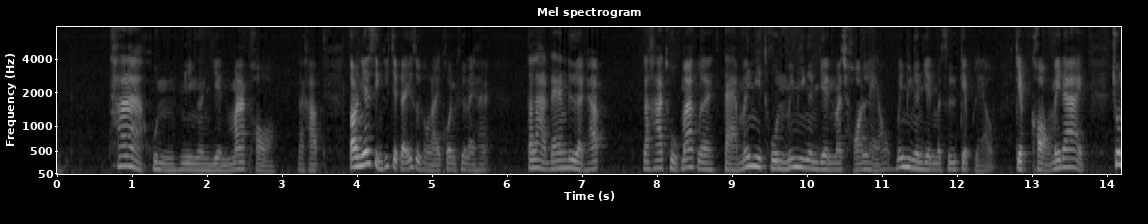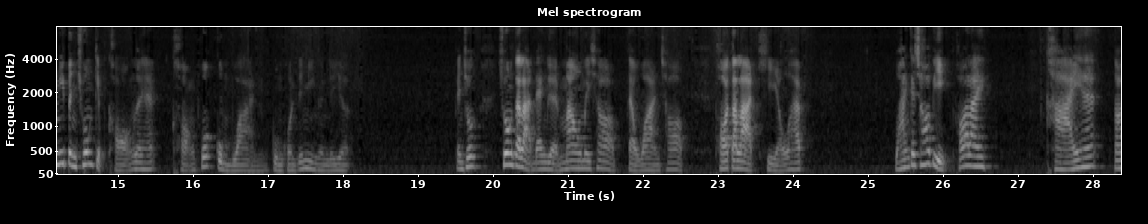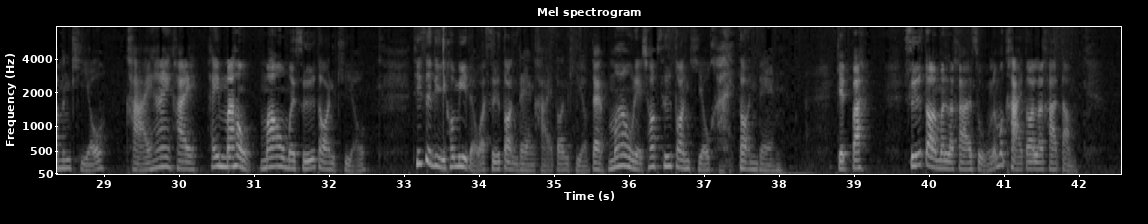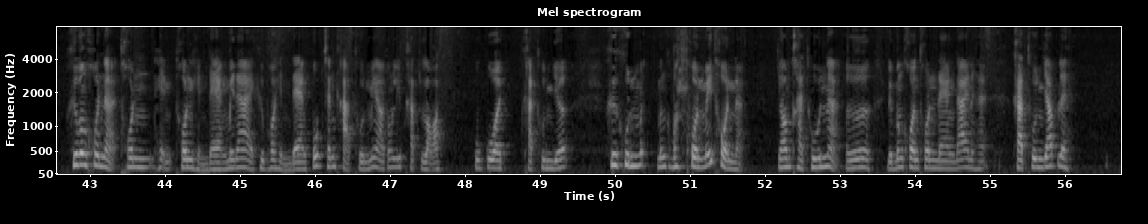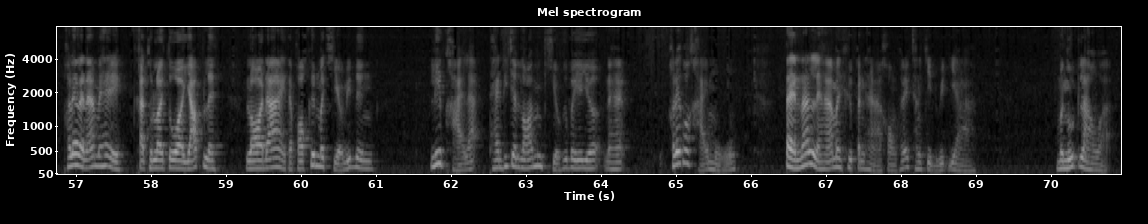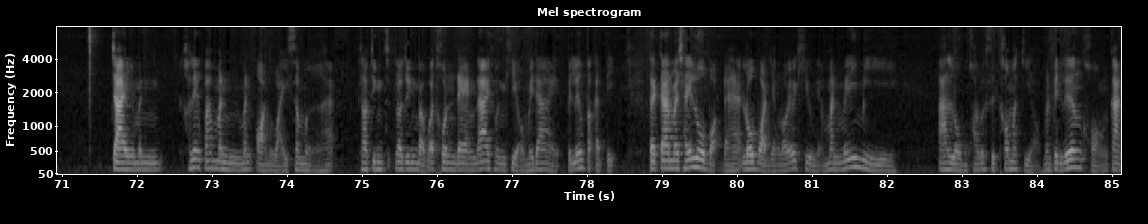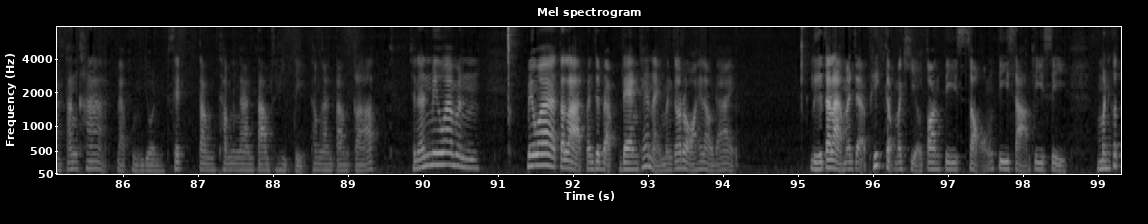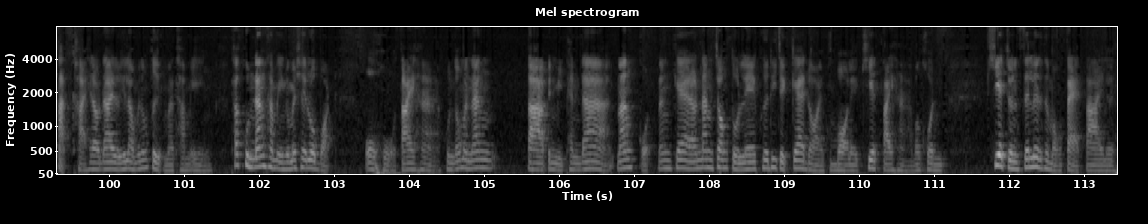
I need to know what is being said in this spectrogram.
ถ้าคุณมีเงินเย็นมากพอนะครับ ตอนนี้สิ่งที่เจ็บใจที่สุดของหลายคนคืออะไรฮะตลาดแดงเดือดครับ ราคาถูกมากเลย แต่ไม่มีทุนไม่มีเงินเย็นมาช้อนแล้ว ไม่มีเงินเย็นมาซื้อเก็บแล้ว เก็บของไม่ได้ ช่วงนี้เป็นช่วงเก็บของเลยฮะของพวกกลุ่มวาน กลุ่มคนที่มีเงินเยอะๆเป็นช่วงช่วงตลาดแดงเดือดเมาไม่ชอบ แต่วานชอบ พอตลาดเขียวครับ วานก็ชอบอีก เพราะอะไร ขายฮะ ตอนมันเขียว ขายให้ใคร ให้เมาเมามาซื้อตอนเขียว ทฤษฎีเขามีแต่ว่าซื้อตอนแดงขายตอนเขียว แต่เมาเนี่ยชอบซื้อตอนเขียวขายตอนแดง เก็ตปะซื้อตอนมันราคาสูงแล้วมาขายตอนราคาต่ำคือบางคนอะทนเห็นทนเห็นแดงไม่ได้ คือพอเห็นแดงปุ๊บฉันขาดทุนไม่เอาต้องรีบคัดลอสกูกลัวขาดทุนเยอะ คือคุณบางบางคนไม่ทนอะยอมขาดทุนอะเออ หรือบางคนทนแดงได้นะฮะขาดทุนยับเลยเขาเรียกอะไรนะไม่ให้ขาดทุนลอยตัวยับเลย รอได้แต่พอขึ้นมาเขียวนิดนึง รีบขายแล้วแทนที่จะร้อยมันเขียวขึ้นไปเยอะๆนะฮะเขาเรียกว่าขายหมู แต่นั่นแหละฮะมันคือปัญหาของเขาเรียกทางจิตวิทยา มนุษย์เราอะใจมันเขาเรียกว่ามันมันอ่อนไหวเสมอฮะเราจึงเราจึงแบบว่าทนแดงได้ทนเขียวไม่ได้เป็นเรื่องปกติ แต่การมาใช้โรบอทนะฮะโรบอทอย่าง Royal Q เนี่ยมันไม่ได้มีอารมณ์ความรู้สึกเข้ามาเกี่ยว มันเป็นเรื่องของการตั้งค่าแบบหุ่นยนต์เซตตามทำงานตามสถิติทำงานตามกราฟ ฉะนั้นไม่ว่ามัน ไม่ว่าตลาดมันจะแบบแดงแค่ไหนมันก็รอให้เราได้ หรือตลาดมันจะพลิกกลับมาเขียวตอนตีสองตีสามตีสี่มันก็ตัดขายให้เราได้โดยที่เราไม่ต้องตื่นมาทำเอง ถ้าคุณนั่งทำเองโดยไม่ใช่โรบอทโอ้โห ตายห่า คุณต้องมานั่งตาเป็นหมีแพนด้า นั่งกด นั่งแก้แล้วนั่งจ้องตัวเลขเพื่อที่จะแก้ดอย ผมบอกเลยเครียดตายหา บางคนเครียดจนเส้นเลือดสมองแตกตายเลย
